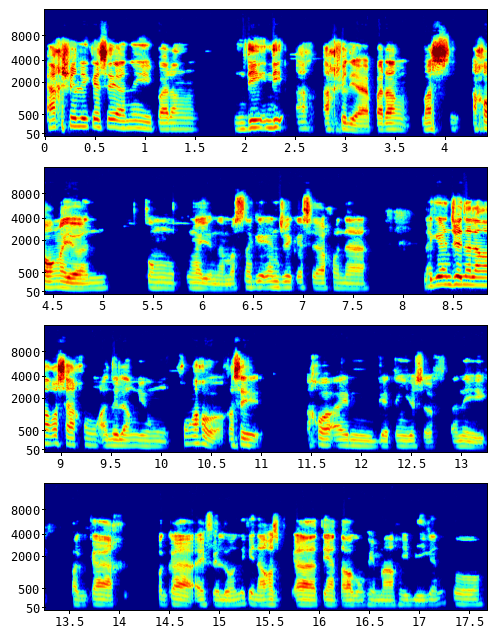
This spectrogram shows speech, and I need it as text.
Actually kasi ano eh, parang hindi hindi ac- actually ah, parang mas ako ngayon kung ngayon na mas nag-enjoy kasi ako na nag-enjoy na lang ako sa kung ano lang yung kung ako kasi ako I'm getting used of ano eh pagka pagka I feel lonely kinakaus uh, tinatawag ko yung mga kaibigan ko.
